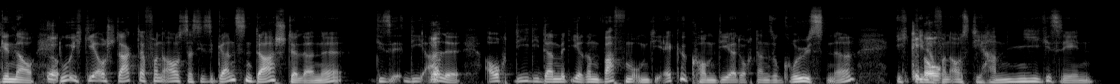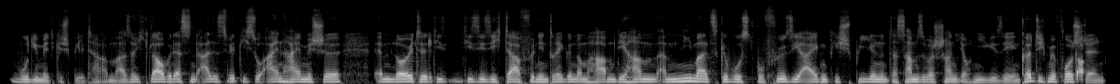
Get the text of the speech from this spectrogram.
genau. Ja. Du, ich gehe auch stark davon aus, dass diese ganzen Darsteller, ne, diese, die alle, auch die, die dann mit ihren Waffen um die Ecke kommen, die er doch dann so grüßt, ne, ich gehe Genau. davon aus, die haben nie gesehen, wo die mitgespielt haben. Also ich glaube, das sind alles wirklich so einheimische ähm, Leute, die, die sie sich da für den Dreh genommen haben. Die haben ähm, niemals gewusst, wofür sie eigentlich spielen und das haben sie wahrscheinlich auch nie gesehen. Könnte ich mir vorstellen.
